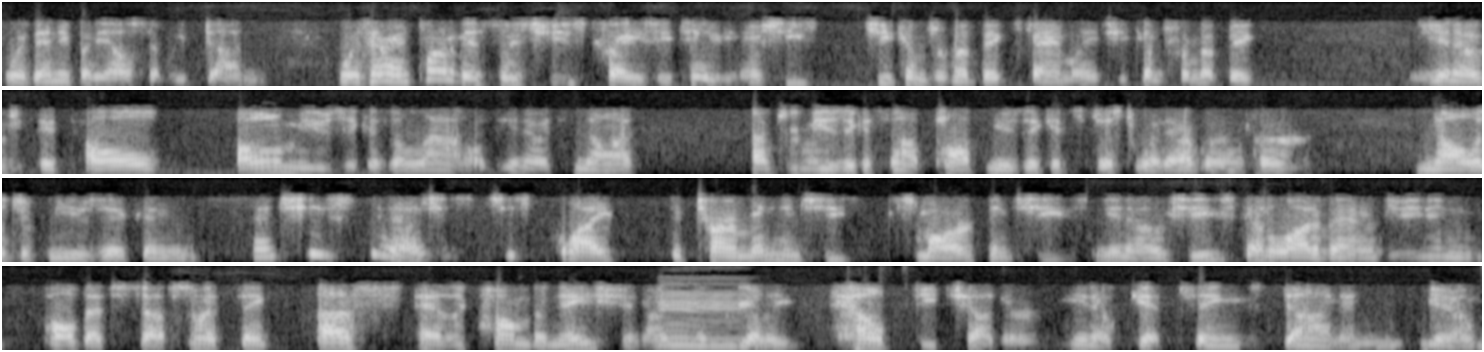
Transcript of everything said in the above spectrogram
with anybody else that we've done with her. And part of it is she's crazy too. You know, she's she comes from a big family. She comes from a big, you know, it all all music is allowed. You know, it's not country music, it's not pop music, it's just whatever. Her knowledge of music and and she's you know she's she's quite determined and she's smart and she's you know she's got a lot of energy and all that stuff. So I think us as a combination, I think mm. really helped each other, you know, get things done and you know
